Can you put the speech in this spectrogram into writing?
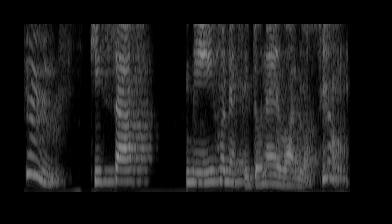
hmm, quizás mi hijo necesita una evaluación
